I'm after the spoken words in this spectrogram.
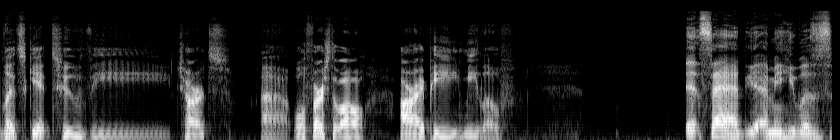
let's get to the charts. Uh, well, first of all, R.I.P. Meat Loaf. It's sad. Yeah, I mean, he was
